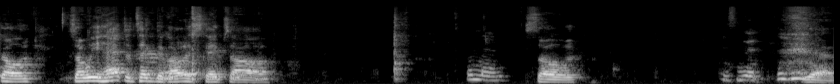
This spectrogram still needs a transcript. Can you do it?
So so we had to take the garlic scapes off. Oh man, So it's good. yeah.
